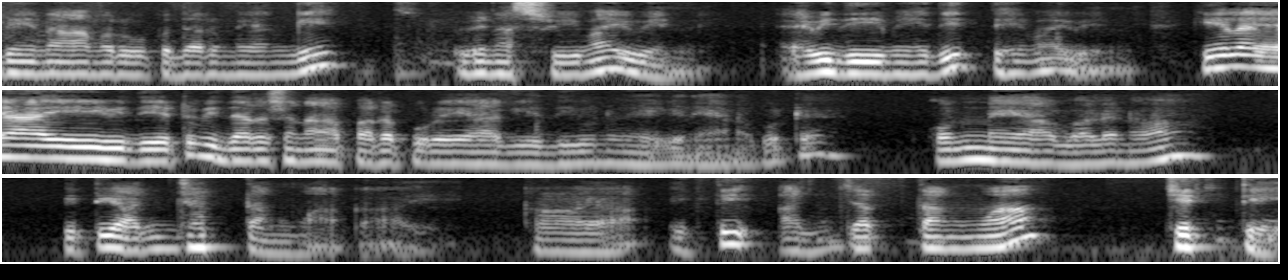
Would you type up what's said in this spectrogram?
මේ නාම රූප ධර්මයන්ගේ වෙනස්වීමයි වෙන්නේ. ඇවිදීමේදීත් එහෙමයි වෙන්නේ. කියලා එයා ඒ විදියට විදර්ශනා පරපුරයාගේ දියුණු වේගෙන යනකොට ඔන්න එයා බලනවා ඉති අජ්ජත්තංවාකායි. කාය ඉති අජ්ජත්තංවා චිත්තේ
